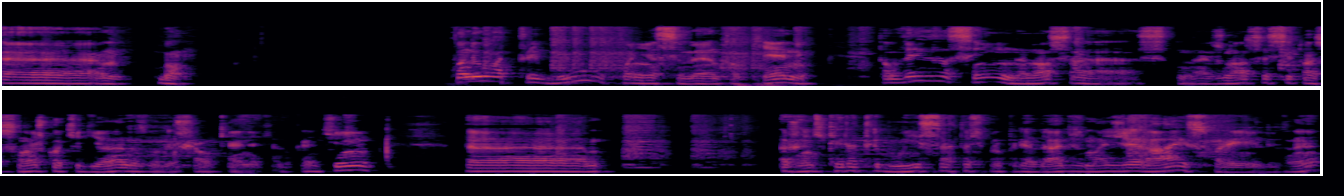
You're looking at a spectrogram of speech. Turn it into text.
É, bom, quando eu atribuo conhecimento ao Kenny, talvez assim, na nas nossas situações cotidianas, vou deixar o Kenny aqui no cantinho, é, a gente queira atribuir certas propriedades mais gerais para eles, né?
